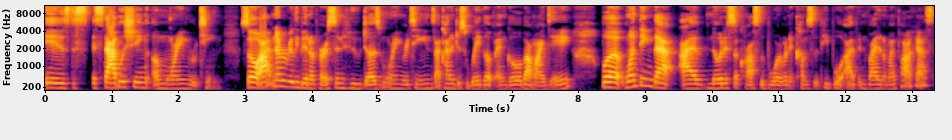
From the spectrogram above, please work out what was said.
is establishing a morning routine. So I've never really been a person who does morning routines. I kind of just wake up and go about my day. But one thing that I've noticed across the board when it comes to the people I've invited on my podcast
